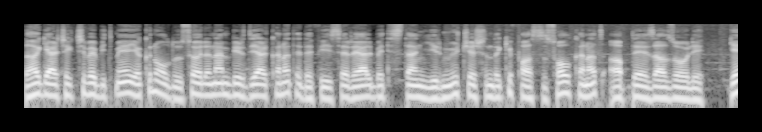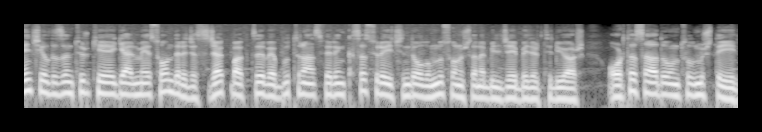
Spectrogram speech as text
daha gerçekçi ve bitmeye yakın olduğu söylenen bir diğer kanat hedefi ise Real Betis'ten 23 yaşındaki faslı sol kanat Abde Ezazoğlu. Genç yıldızın Türkiye'ye gelmeye son derece sıcak baktığı ve bu transferin kısa süre içinde olumlu sonuçlanabileceği belirtiliyor. Orta sahada unutulmuş değil,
